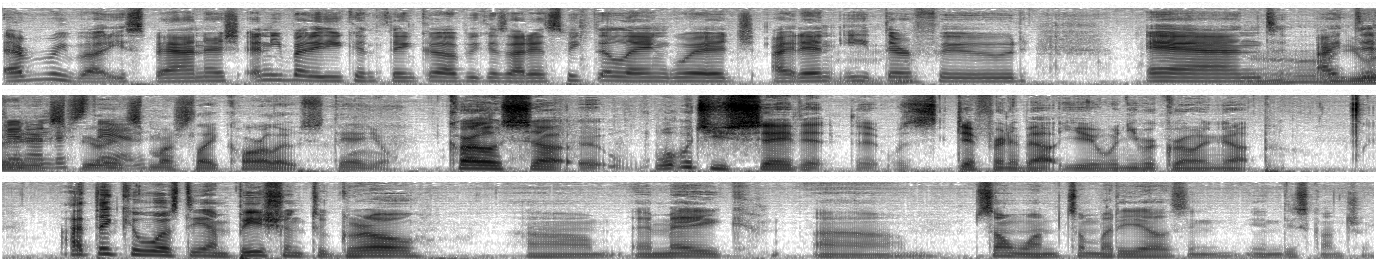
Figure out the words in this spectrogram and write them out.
everybody, Spanish, anybody you can think of, because I didn't speak the language, I didn't eat their food, and Ah, I you didn't had experience understand. much like Carlos, Daniel. Carlos, uh, what would you say that, that was different about you when you were growing up? I think it was the ambition to grow um, and make um, someone, somebody else in, in this country.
